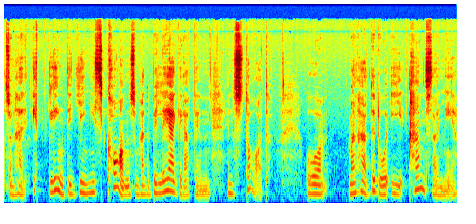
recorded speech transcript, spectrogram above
sån här ättling till Djingis khan som hade belägrat en, en stad. Och man hade då i hans armé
